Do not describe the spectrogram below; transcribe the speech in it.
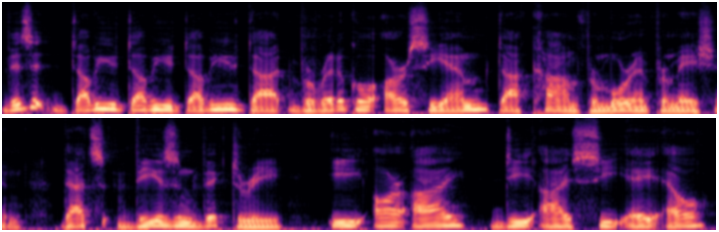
Visit www.veridicalrcm.com for more information. That's V as in victory, E R I D I C A L,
